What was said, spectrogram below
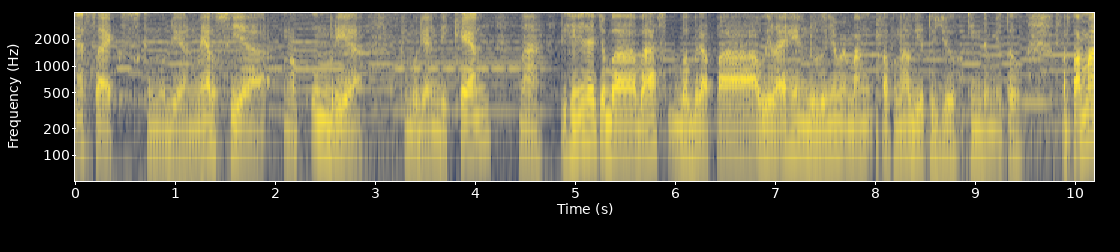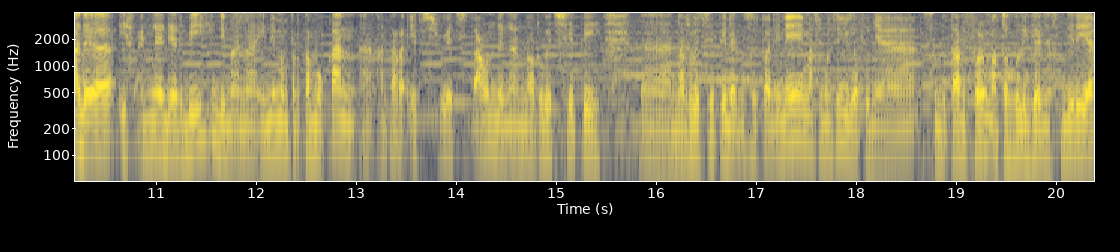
Essex, kemudian Mercia, Northumbria, kemudian di Kent. Nah, di sini saya coba bahas beberapa wilayah yang dulunya memang terkenal di tujuh kingdom itu. Pertama ada East Anglia Derby, di mana ini mempertemukan uh, antara Ipswich Town dengan Norwich City. Nah, Norwich City dan Ipswich Town ini masing-masing juga punya sebutan firm atau hooligannya sendiri ya,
